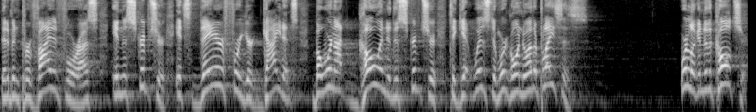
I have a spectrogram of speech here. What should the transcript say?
that have been provided for us in the scripture. It's there for your guidance, but we're not going to the scripture to get wisdom. We're going to other places. We're looking to the culture.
